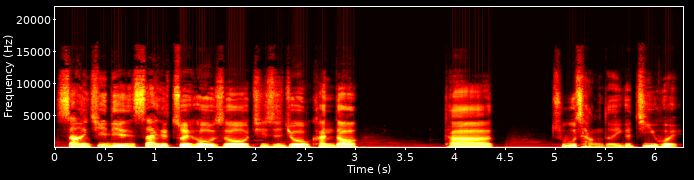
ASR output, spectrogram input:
上一季联赛的最后的时候，其实就有看到他出场的一个机会。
